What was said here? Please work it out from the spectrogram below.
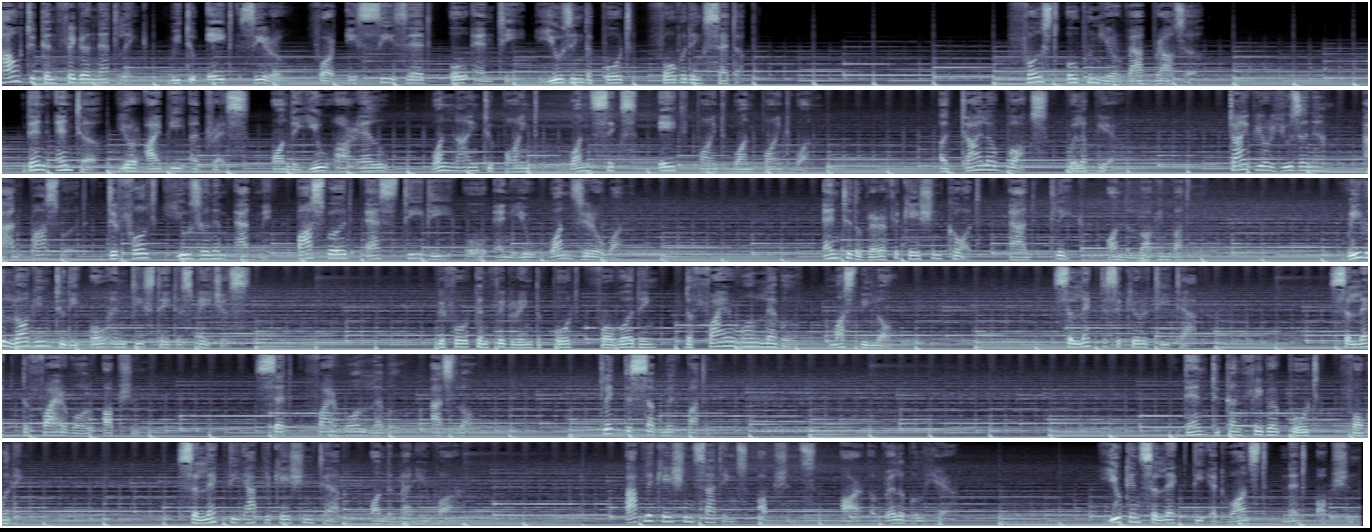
How to configure Netlink V280 for a CZONT using the port forwarding setup. First open your web browser. Then enter your IP address on the URL 192.168.1.1. A dialog box will appear. Type your username and password. Default username admin. Password STDONU101. Enter the verification code and click on the login button. We will log in to the ONT status pages. Before configuring the port forwarding, the firewall level must be low. Select the security tab. Select the firewall option. Set firewall level as low. Click the submit button. Then to configure port forwarding. Select the application tab on the menu bar. Application settings options are available here. You can select the advanced net option.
